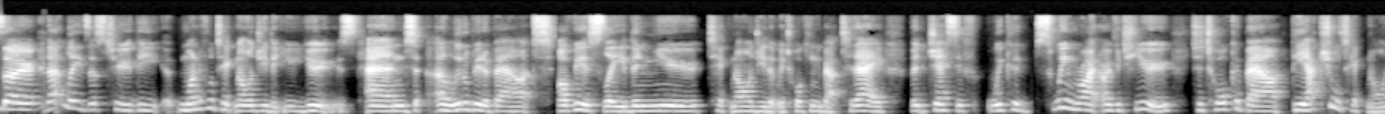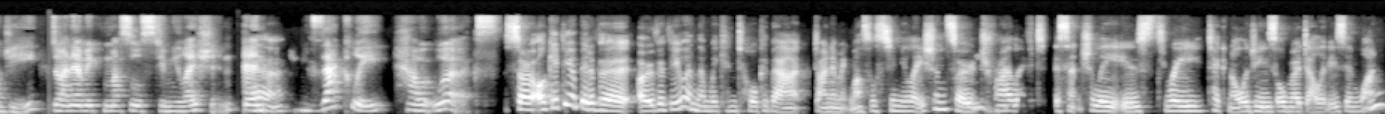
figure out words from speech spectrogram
so that leads us to the wonderful technology that you use and a little bit about obviously the new technology that we're talking about today. But Jess, if we could swing right over to you to talk about the actual technology, dynamic muscle stimulation, and yeah. exactly how it works. So I'll give you a bit of an overview and then we can talk about dynamic muscle stimulation. So mm. TriLift essentially is three technologies or modalities in one.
